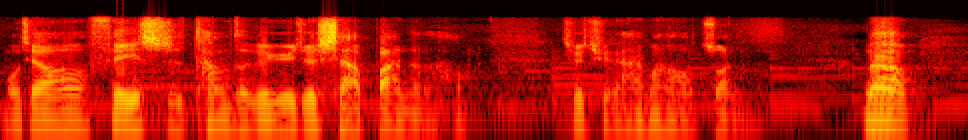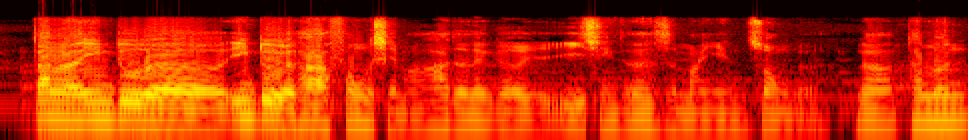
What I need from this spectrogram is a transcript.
我只要飞十趟，这个月就下班了哈，就觉得还蛮好赚的。那当然，印度的印度有它的风险嘛，它的那个疫情真的是蛮严重的。那他们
